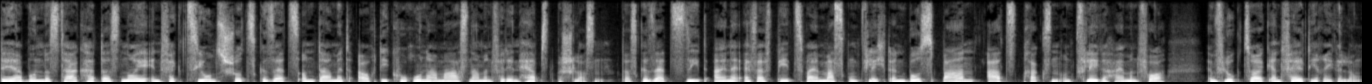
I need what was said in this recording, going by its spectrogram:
Der Bundestag hat das neue Infektionsschutzgesetz und damit auch die Corona-Maßnahmen für den Herbst beschlossen. Das Gesetz sieht eine FFP2-Maskenpflicht in Bus, Bahn, Arztpraxen und Pflegeheimen vor. Im Flugzeug entfällt die Regelung.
